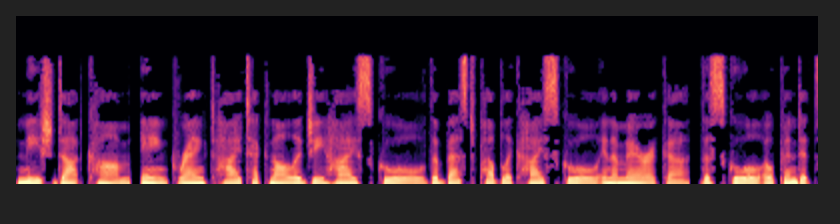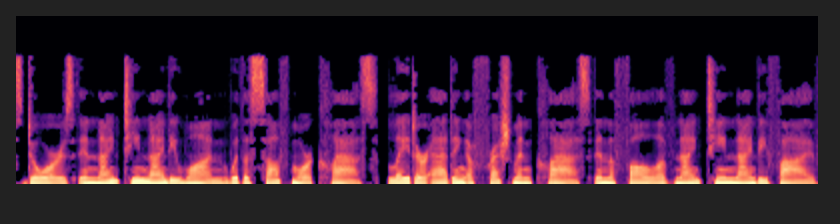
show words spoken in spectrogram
Niche.com, Inc. ranked High Technology High School the best public high school in America. The school opened its doors in 1991 with a sophomore class, later adding a freshman class in the fall of 1995.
